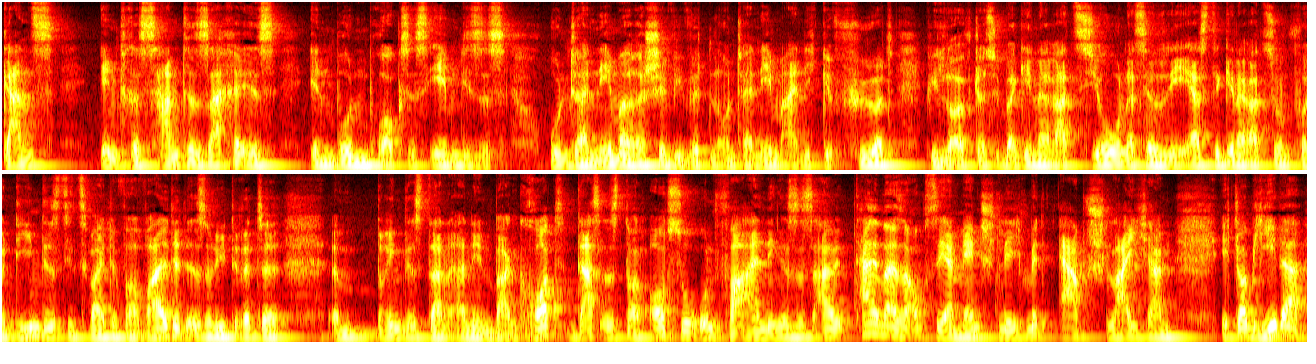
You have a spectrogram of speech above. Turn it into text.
ganz interessante Sache ist in Buddenbrooks, ist eben dieses Unternehmerische. Wie wird ein Unternehmen eigentlich geführt? Wie läuft das über Generationen? Dass ja so die erste Generation verdient ist, die zweite verwaltet ist und die dritte ähm, bringt es dann an den Bankrott. Das ist dort auch so und vor allen Dingen ist es teilweise auch sehr menschlich mit Erbschleichern. Ich glaube, jeder,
